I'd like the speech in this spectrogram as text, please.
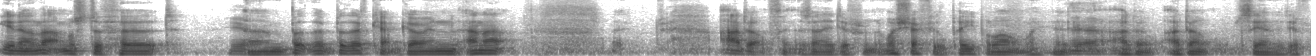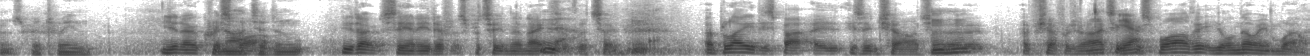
you know, that must have hurt. Yeah. Um, but they, but they've kept going, and I, I don't think there's any difference. We're Sheffield people, aren't we? Yeah. I don't I don't see any difference between you know, Chris United and you don't see any difference between the nature No. of the two. no. A Blade is back, is in charge Mhm. uh, of Sheffield United. Yeah. Chris Wilder, you'll know him well.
